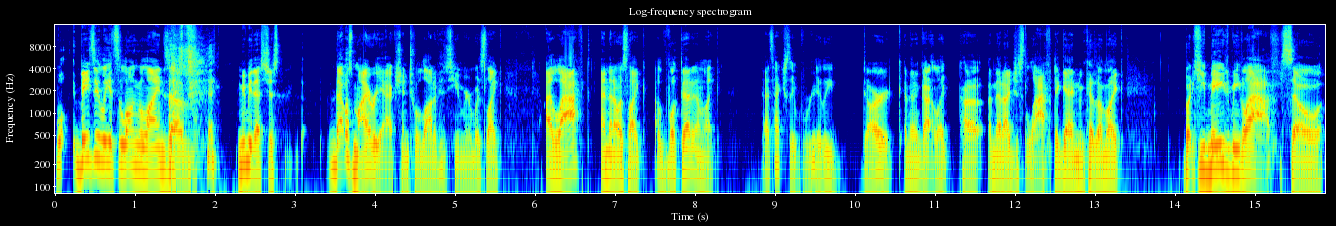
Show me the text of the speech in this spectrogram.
Well, basically, it's along the lines of maybe that's just that was my reaction to a lot of his humor was like, I laughed and then I was like, I looked at it and I'm like, that's actually really dark, and then I got like kind of, and then I just laughed again because I'm like, but he made me laugh, so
